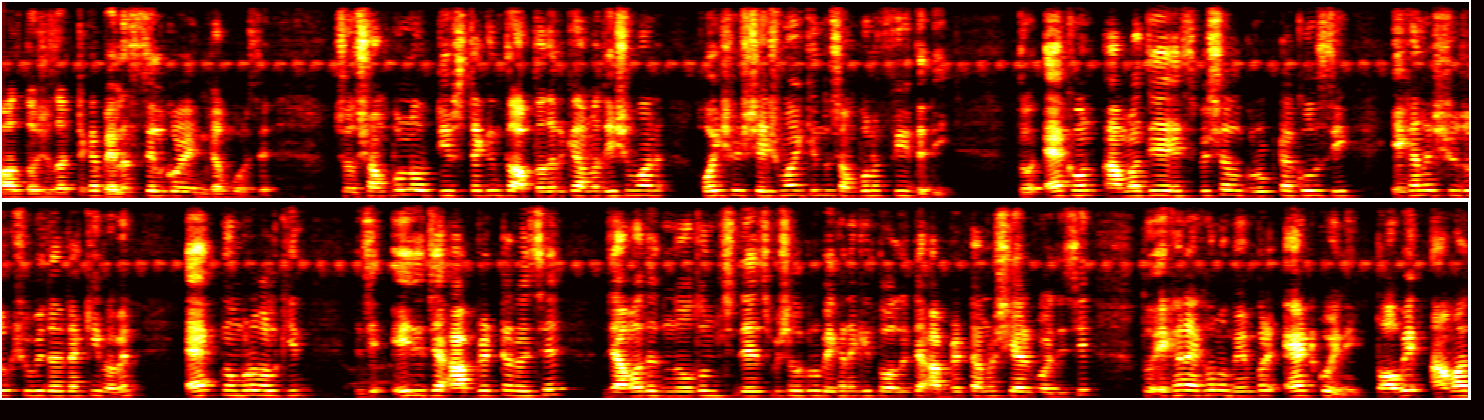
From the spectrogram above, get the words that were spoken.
পাঁচ দশ হাজার টাকা ব্যালেন্স সেল করে ইনকাম করেছে। সো সম্পূর্ণ টিপসটা কিন্তু আপনাদেরকে আমরা যে সময় হই সেই সময় কিন্তু সম্পূর্ণ ফ্রিতে দিই। তো এখন আমরা যে স্পেশাল গ্রুপটা খুলছি, এখানে সুযোগ সুবিধাটা কী পাবেন? এক নম্বর হল কি? যে এই যে আপডেটটা রয়েছে, যে আমাদের নতুন যে স্পেশাল গ্রুপ এখানে কিন্তু অলরেডি আপডেটটা আমরা শেয়ার করে দিচ্ছি তো এখানে এখনও মেম্বার অ্যাড করিনি। তবে আমার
